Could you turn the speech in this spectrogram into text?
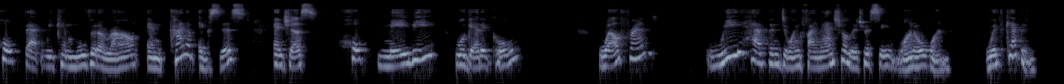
hope that we can move it around and kind of exist and just hope maybe we'll get a goal? Well, friend, we have been doing Financial Literacy 101 with Kevin.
